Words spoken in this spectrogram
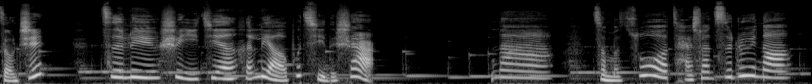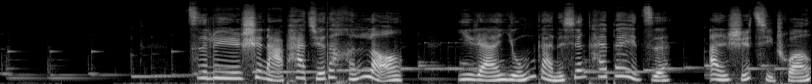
总之，自律是一件很了不起的事儿。那怎么做才算自律呢？自律是哪怕觉得很冷，依然勇敢地掀开被子，按时起床。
